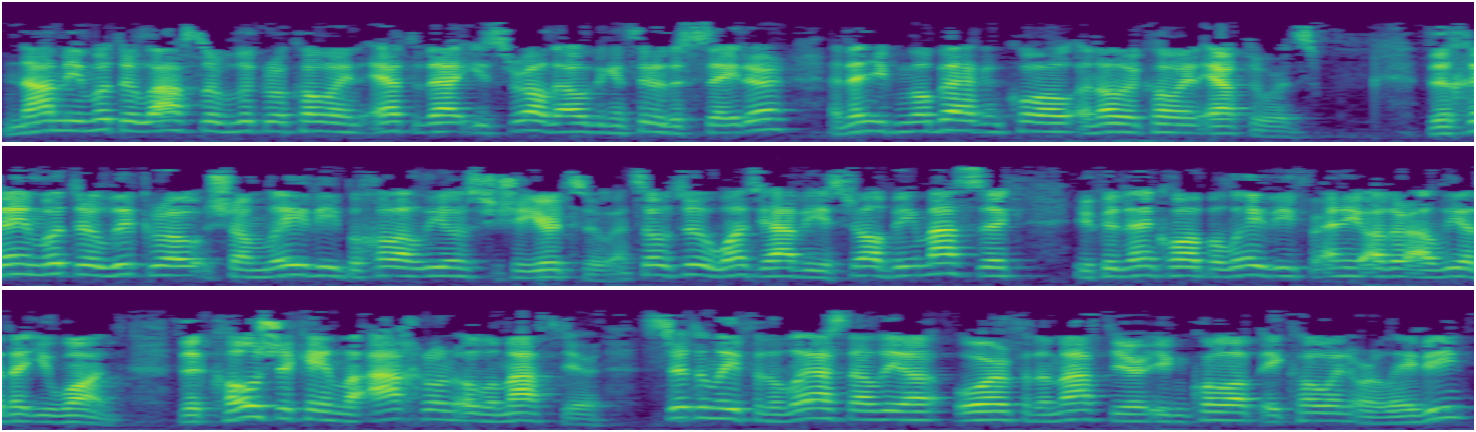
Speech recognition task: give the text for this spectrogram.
Nami mutter lachzor v'likro Kohen. After that Yisrael, that would be considered the Seder, and then you can go back and call another Kohen afterwards. V'chein mutter likro sham levi b'chol aliyos sheyirtzu. And so too, once you have a Yisrael being masik, you can then call up a Levi for any other aliyah that you want. The kol shekain la'achron or la'maftir. Certainly for the last aliyah or for the maftir, you can call up a Kohen or a Levi.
